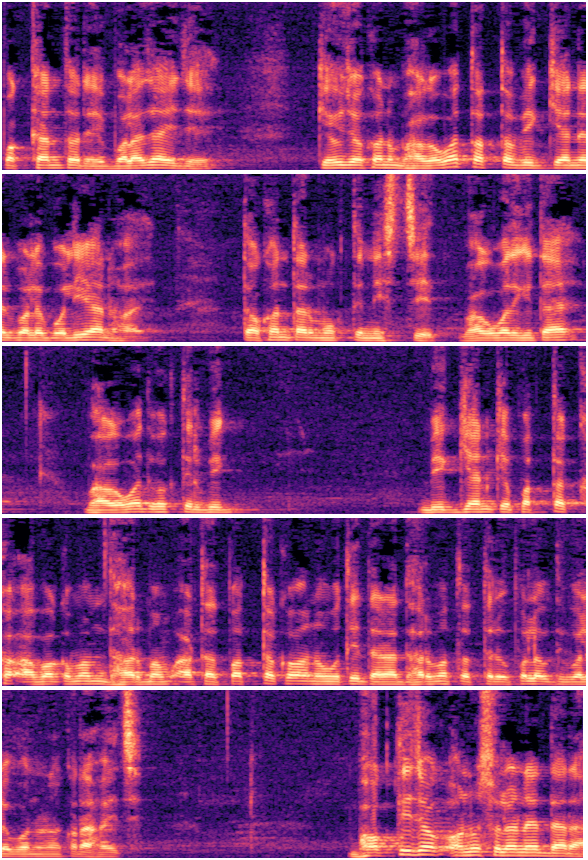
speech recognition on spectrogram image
পক্ষান্তরে বলা যায় যে কেউ যখন ভগবত তত্ত্ব বিজ্ঞানের বলে বলিয়ান হয়, তখন তার মুক্তি নিশ্চিত। ভগবদ্গীতায় ভগবত ভক্তির বিজ্ঞানকে প্রত্যক্ষ অবগমম ধর্মম অর্থাৎ প্রত্যক্ষ অনুভূতির দ্বারা ধর্মতত্ত্বের উপলব্ধি বলে বর্ণনা করা হয়েছে। ভক্তিযোগ অনুশীলনের দ্বারা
